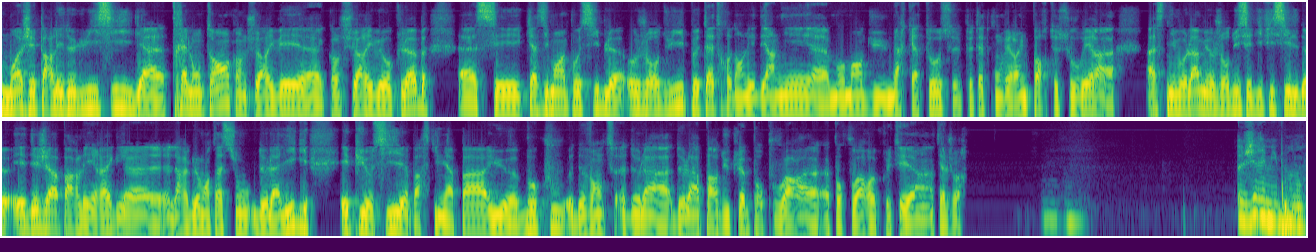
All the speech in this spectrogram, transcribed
Moi, j'ai parlé de lui ici il y a très longtemps quand je suis arrivé euh, quand je suis arrivé au club. Euh, c'est quasiment impossible aujourd'hui. Peut-être dans les derniers euh, moments du mercato, peut-être qu'on verra une porte s'ouvrir à, à, ce niveau-là, mais aujourd'hui c'est difficile de, et déjà par les règles, la réglementation de la ligue, et puis aussi parce qu'il n'y a pas eu beaucoup de ventes de la de la part du club pour pouvoir pour pouvoir recruter un tel joueur. Jérémy, pardon.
